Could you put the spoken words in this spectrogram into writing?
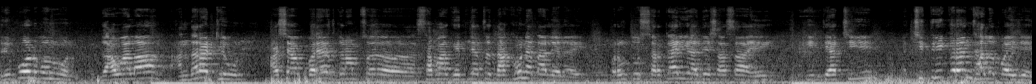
रिपोर्ट बनवून गावाला अंधारात ठेवून अशा बऱ्याच ग्राम सभा घेतल्याचं दाखवण्यात आलेलं आहे. परंतु सरकारी आदेश असा आहे की त्याची चित्रीकरण झालं पाहिजे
